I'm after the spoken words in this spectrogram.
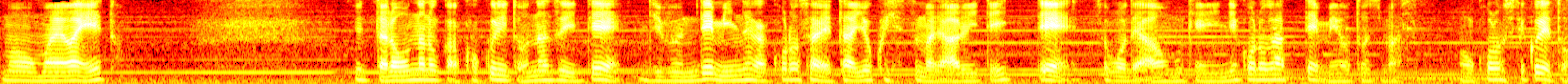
もうお前はええ」と。言ったら女の子はこくりとうなずいて自分でみんなが殺された浴室まで歩いていってそこで仰向けに寝転がって目を閉じます。もう殺してくれと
